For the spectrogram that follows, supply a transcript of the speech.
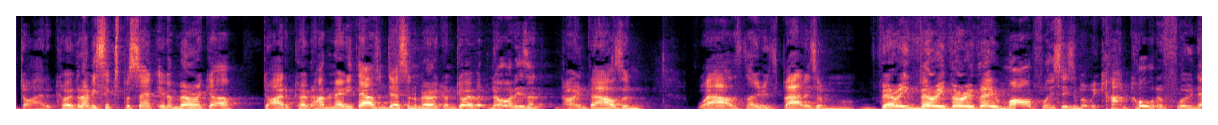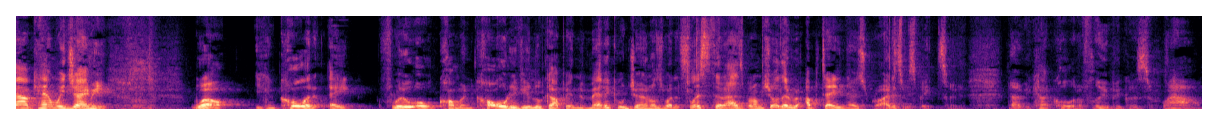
died of COVID. Only 6% in America died of COVID. 180,000 deaths in America on COVID. No, it isn't. 9,000. Wow, that's not even as bad as a very, very, very, very mild flu season, but we can't call it a flu now, can we, Jamie? Well, you can call it a flu or common cold if you look up in the medical journals what it's listed as, but I'm sure they're updating those right as we speak. So, no, we can't call it a flu because, wow,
